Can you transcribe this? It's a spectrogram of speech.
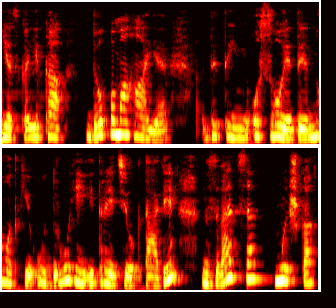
П'єска, яка допомагає дитині освоїти нотки у другій і третій октаві, називається Мишка.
